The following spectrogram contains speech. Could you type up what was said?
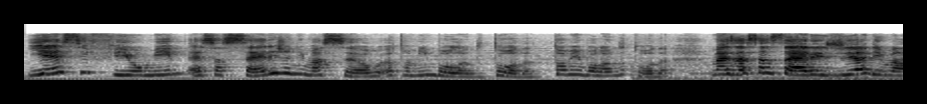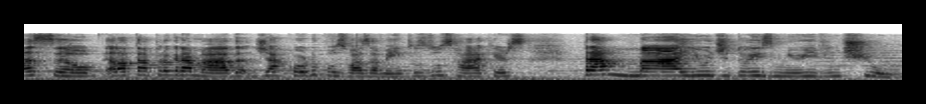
E esse filme, essa série de animação, eu tô me embolando toda? Tô me embolando toda. Mas essa série de animação, ela tá programada, de acordo com os vazamentos dos hackers, para maio de 2021.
